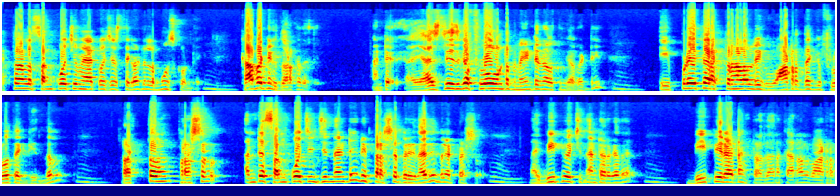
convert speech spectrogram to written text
రక్తనాళాలు సంకోచం ఏకోచేస్తాయి కాబట్టి ఇలా మూసుకుంటాయి. కాబట్టి నీకు దొరకదు అది. అంటే యాజ్ ఈస్గా ఫ్లో ఉంటుంది మెయింటైన్ అవుతుంది కాబట్టి ఎప్పుడైతే రక్తనాళాలు నీకు వాటర్ తగ్గి ఫ్లో తగ్గిందో రక్తం ప్రెషర్ అంటే సంకోచించిందంటే నీ ప్రెషర్ పెరిగింది అది బ్లడ్ ప్రెషర్ నాకు బీపీ వచ్చింది అంటారు కదా బీపీ రావడానికి ప్రధాన కారణాలు వాటర్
